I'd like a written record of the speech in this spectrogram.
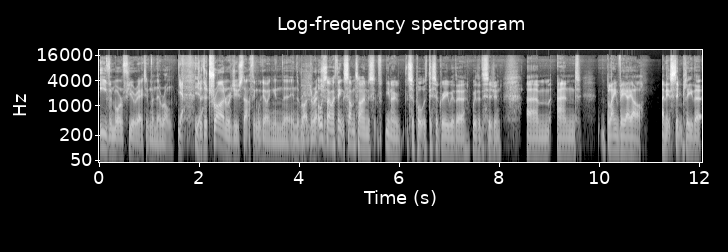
even more infuriating when they're wrong. Yeah. So to try and reduce that, I think we're going in the in the right direction. Also, I think sometimes you know supporters disagree with a with a decision, um, and blame VAR. And it's simply that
